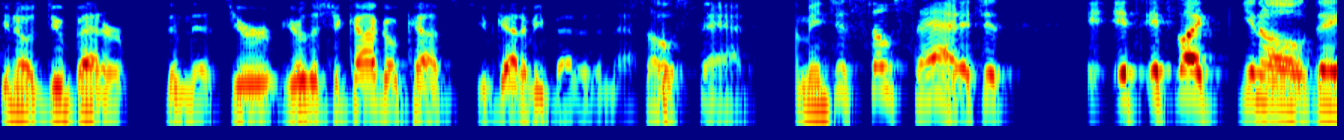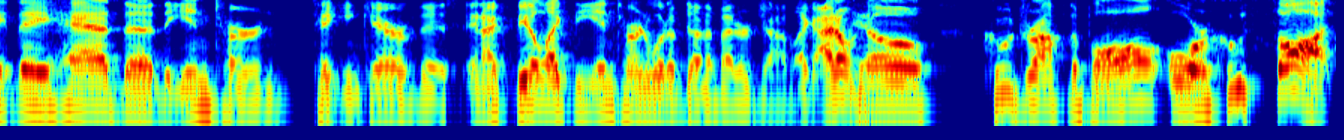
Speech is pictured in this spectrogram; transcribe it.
you know, do better than this. You're you're the Chicago Cubs. You've got to be better than that. So sad. I mean, just so sad. It's just it's it's like you know they they had the the intern taking care of this, and I feel like the intern would have done a better job. Like I don't Yeah. know who dropped the ball or who thought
